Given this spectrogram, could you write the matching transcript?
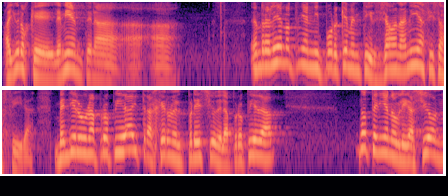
hay unos que le mienten a, en realidad no tenían ni por qué mentir, se llaman Anías y Zafira. Vendieron una propiedad y trajeron el precio de la propiedad no tenían obligación,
